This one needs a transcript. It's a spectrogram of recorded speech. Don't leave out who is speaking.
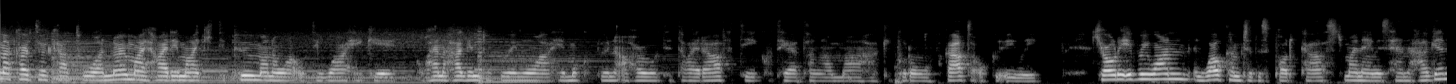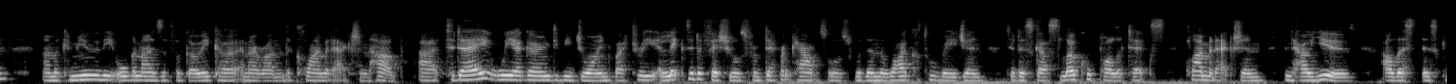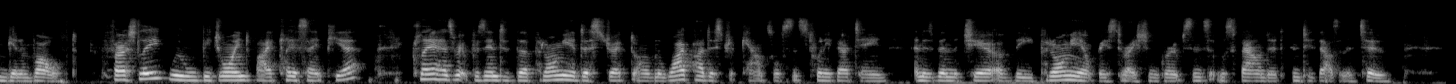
Speaker 1: Tēnā koutou katoa, nau mai haere mai ki te pūmanawa o te wāheke. O Hannah Hagen tuku ingoa he mokopuna ahau o te tai rāwhiti ko te atanga māha ki korongo whakaata oku iwi. Kia ora everyone and welcome to this podcast. My name is Hannah Hagen. I'm a community organizer for GoEco and I run the Climate Action Hub. Uh, today we are going to be joined by three elected officials from different councils within the Waikato region to discuss local politics, climate action, and how you, our listeners, can get involved. Firstly, we will be joined by Claire St. Pierre. Claire has represented the Pirongia district on the Waipa District Council since 2013 and has been the chair of the Pirongia Restoration Group since it was founded in 2002.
